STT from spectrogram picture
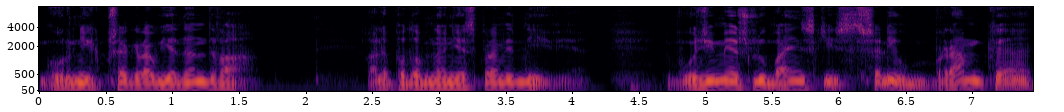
Górnik przegrał 1-2, ale podobno niesprawiedliwie. Włodzimierz Lubański strzelił bramkę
